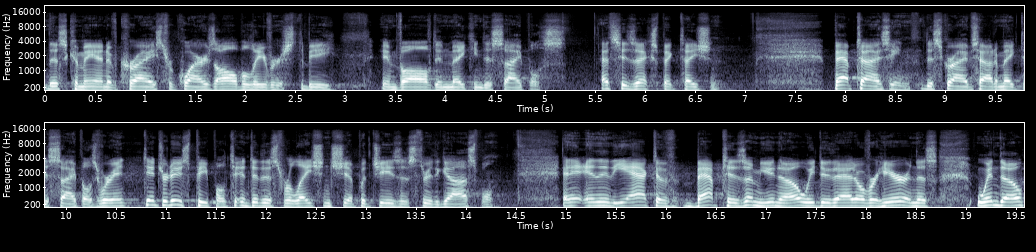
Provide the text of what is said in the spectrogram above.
this command of Christ requires all believers to be involved in making disciples. That's his expectation. Baptizing describes how to make disciples. We're in, to introduce people to, into this relationship with Jesus through the gospel. And, and in the act of baptism, you know, we do that over here in this window.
